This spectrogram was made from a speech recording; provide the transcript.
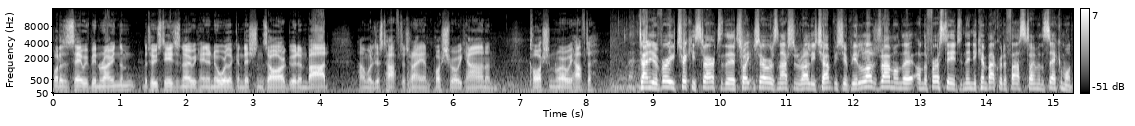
but as I say, we've been round them the two stages now. We kind of know where the conditions are, good and bad, and we'll just have to try and push where we can and caution where we have to. Daniel, a very tricky start to the Triton Showers National Rally Championship. You had a lot of drama on the on the first stage, and then you came back with a fast time on the second one.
